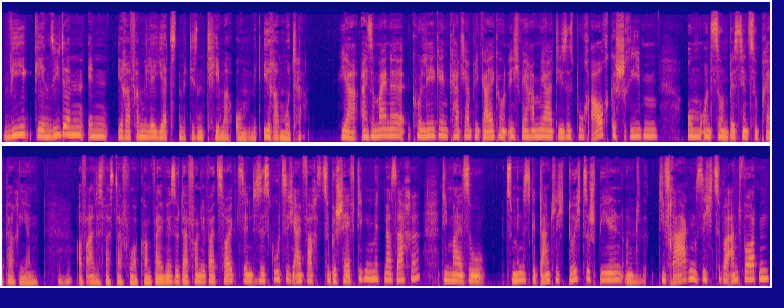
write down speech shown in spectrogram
Wie gehen Sie denn in Ihrer Familie jetzt mit diesem Thema um, mit Ihrer Mutter? Ja, also meine Kollegin Katja Bigalke und ich, wir haben ja dieses Buch auch geschrieben um uns so ein bisschen zu präparieren mhm. auf alles, was da vorkommt, weil wir so davon überzeugt sind, es ist gut, sich einfach zu beschäftigen mit einer Sache, die mal so zumindest gedanklich durchzuspielen und mhm. die Fragen sich zu beantworten.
